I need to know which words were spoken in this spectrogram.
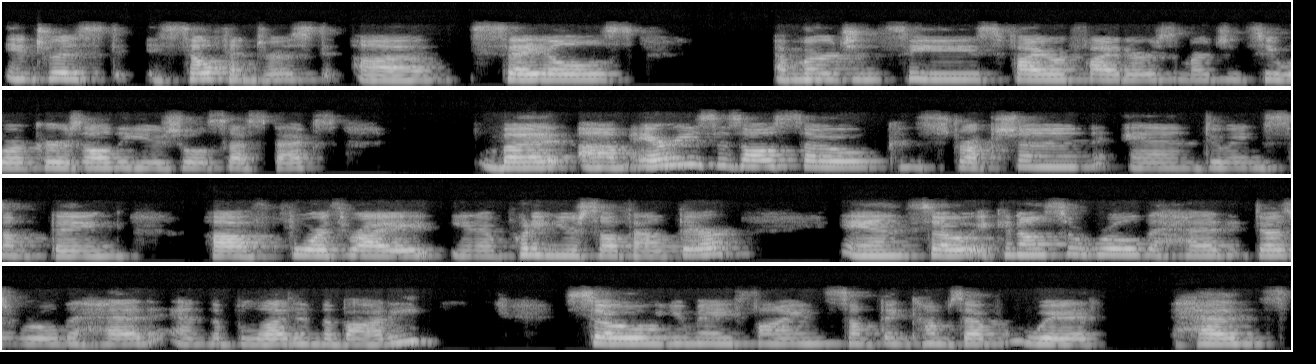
interest, self interest, uh, sales, emergencies, firefighters, emergency workers, all the usual suspects. But um, Aries is also construction and doing something uh, forthright, you know, putting yourself out there. And so it can also rule the head. It does rule the head and the blood in the body. So you may find something comes up with heads.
